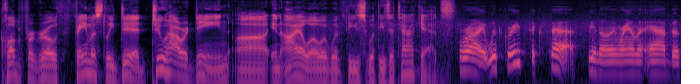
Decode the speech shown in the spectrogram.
Club for Growth famously did to Howard Dean uh, in Iowa with these with these attack ads. Right, with great success. You know, they ran the ad this,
